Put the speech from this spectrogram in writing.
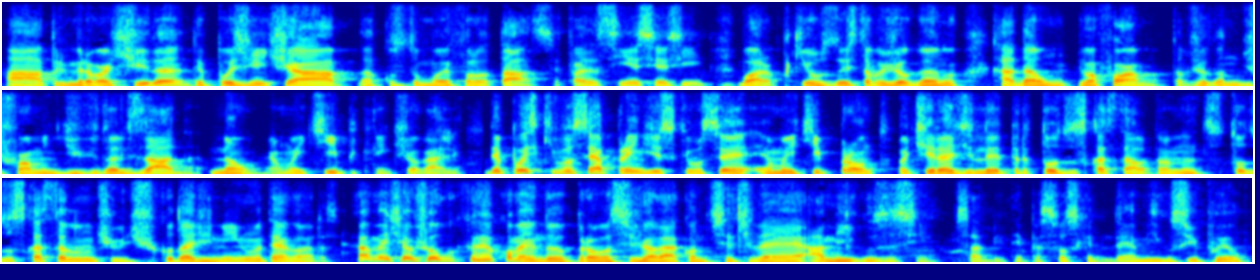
a primeira partida. Depois a gente já acostumou e falou: tá, você faz assim, assim, assim, bora. Porque os dois estavam jogando cada um de uma forma. Tava jogando de forma individualizada. Não, é uma equipe que tem que jogar ali. Depois que você aprende isso, que você é uma equipe, pronto, vai tirar de letra todos os castelos. Pelo menos todos os castelos não tive dificuldade nenhuma até agora. Realmente é um jogo que eu recomendo para você jogar quando você tiver amigos, assim, sabe? Tem pessoas que não têm amigos, tipo eu.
